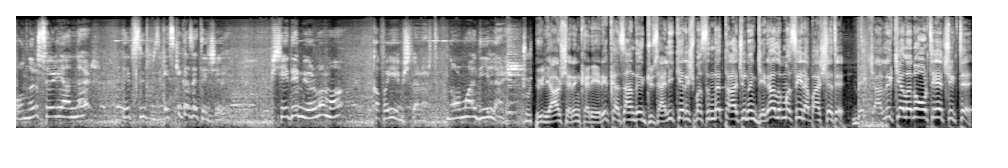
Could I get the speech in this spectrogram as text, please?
Onları söyleyenler hepsi biz eski gazeteci. Bir şey demiyorum ama kafayı yemişler artık. Normal değiller. Hülya Avşar'ın kariyeri kazandığı güzellik yarışmasında tacının geri alınmasıyla başladı. Bekarlık yalanı ortaya çıktı.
